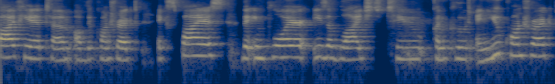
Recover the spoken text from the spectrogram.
five year term of the contract expires, the employer is obliged to conclude a new contract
